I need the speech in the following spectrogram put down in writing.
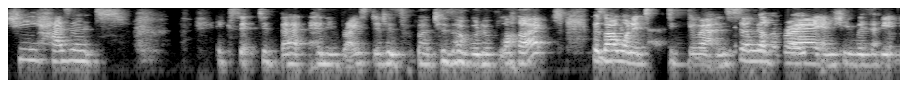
She hasn't accepted that and embraced it as much as I would have liked because I wanted to go out and celebrate. and she was a bit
